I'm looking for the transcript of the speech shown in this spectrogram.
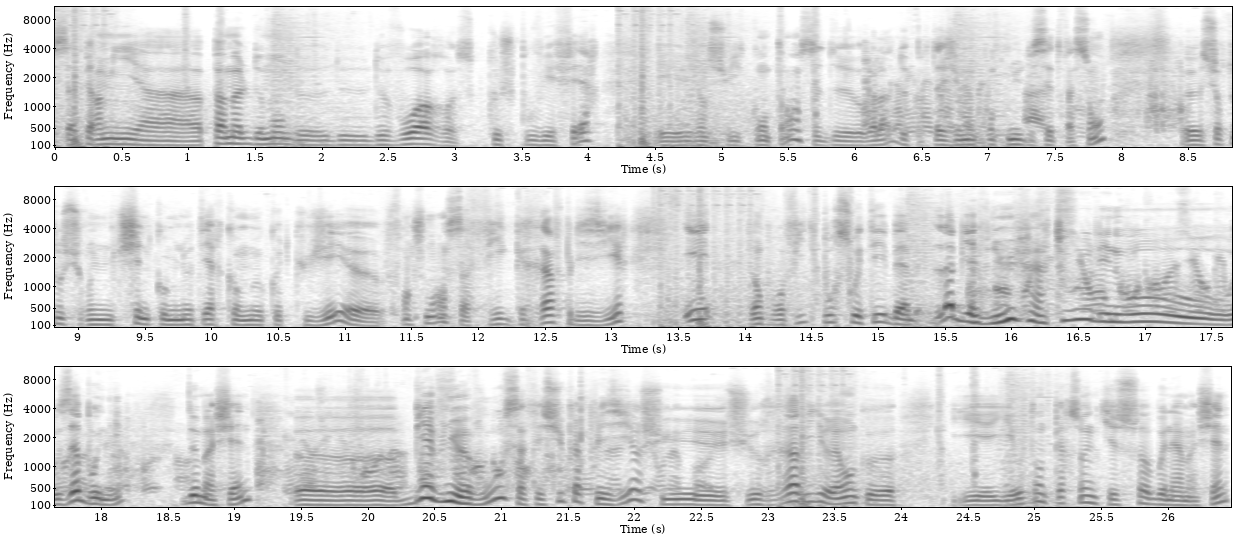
ça a permis à pas mal de monde de, voir ce que je pouvais faire et j'en suis content de, voilà, de partager mon contenu de cette façon euh, surtout sur une chaîne communautaire comme Code QG euh, franchement ça fait grave plaisir et j'en profite pour souhaiter ben, la bienvenue à tous les nouveaux abonnés de ma chaîne. bienvenue à vous, ça fait super plaisir. Je suis, je suis ravi vraiment qu'il y, y, ait autant de personnes qui se soient abonnées à ma chaîne.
